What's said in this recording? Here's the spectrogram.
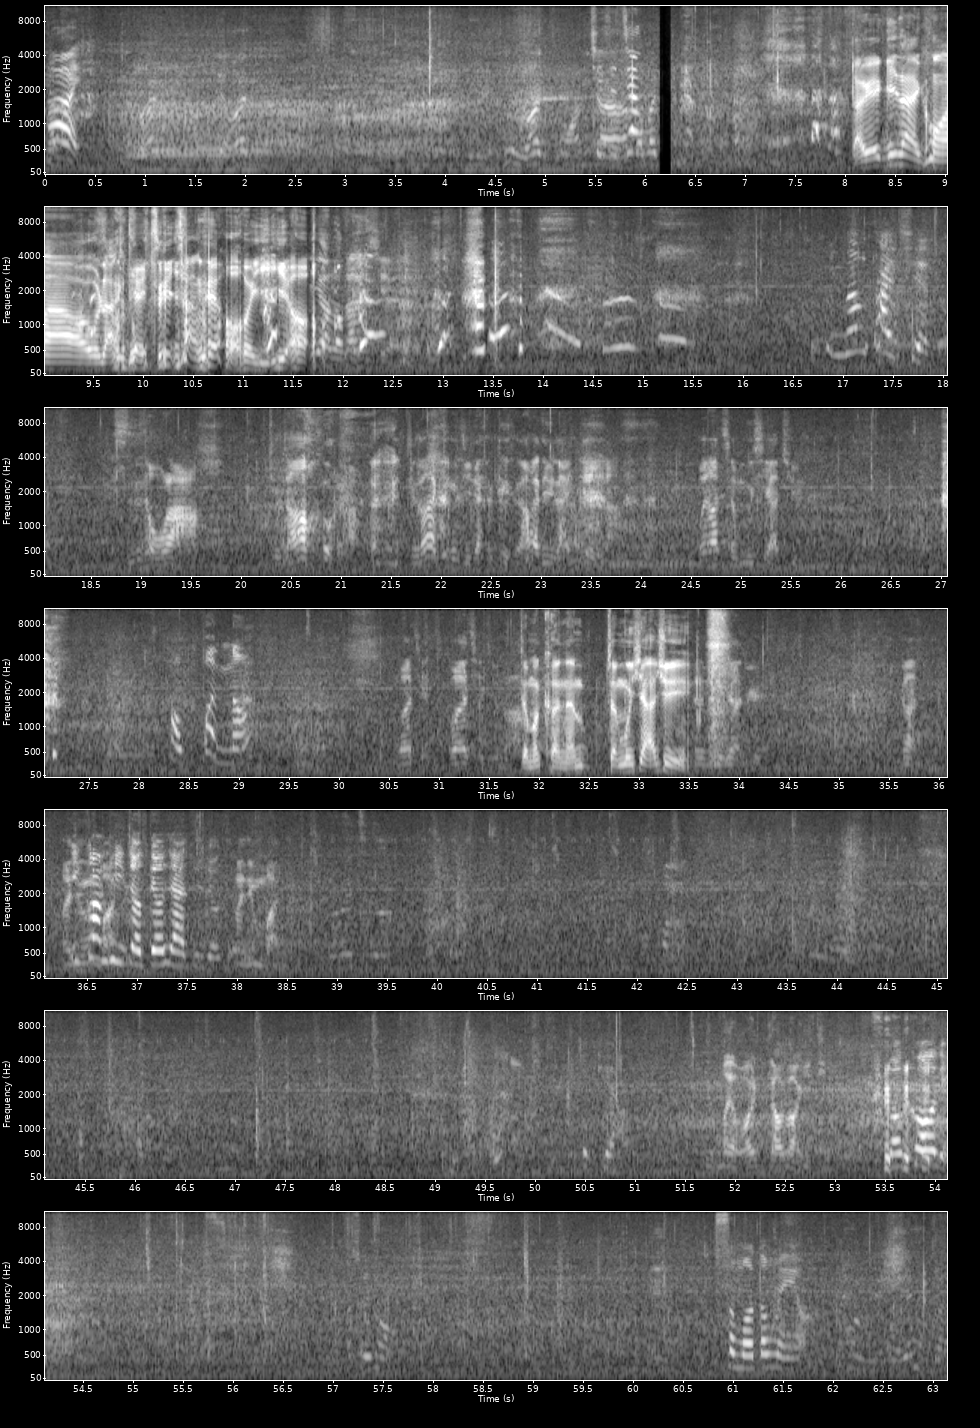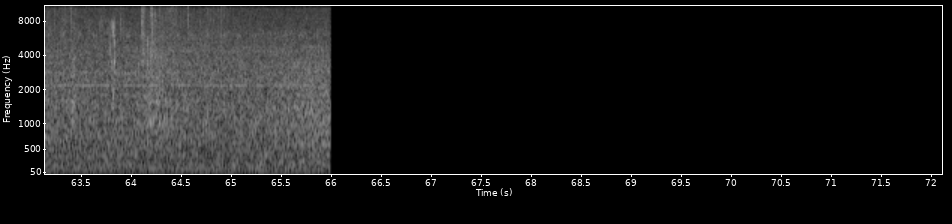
嗨，其实这样，大家进来看哦，有人摕水桶咧互伊哦。你那太浅了。石头啦，就到啦，就到坑一个，然后就来底啦，不然他沉不下去。好笨哦！我要切，我要切就它。怎么可能沉不下去？沉不下去？你看，一罐啤酒丢下去就可以。它已经满了。没有，我要找到一起。我可的。水桶。什么都没有。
